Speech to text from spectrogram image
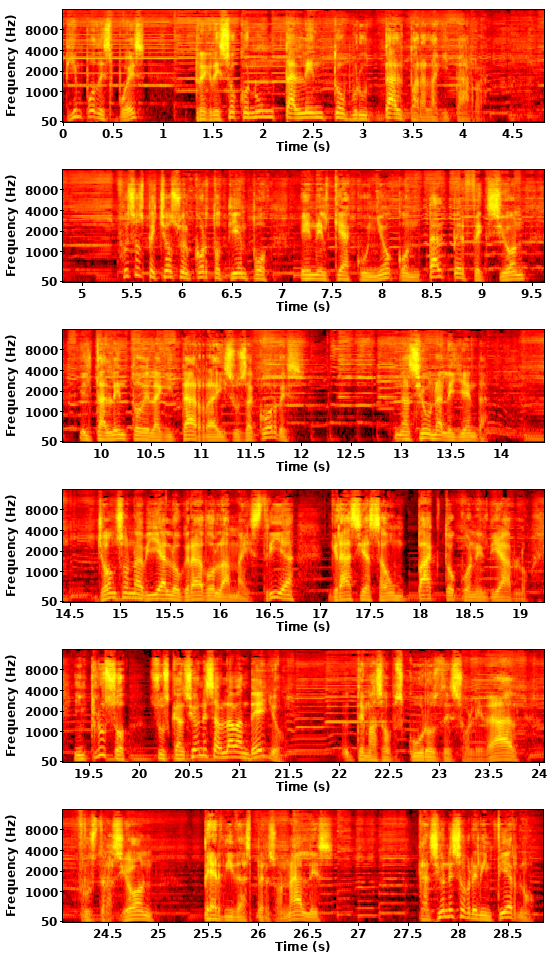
Tiempo después, regresó con un talento brutal para la guitarra. Fue sospechoso el corto tiempo en el que acuñó con tal perfección el talento de la guitarra y sus acordes. Nació una leyenda. Johnson había logrado la maestría gracias a un pacto con el diablo. Incluso sus canciones hablaban de ello. Temas oscuros de soledad, frustración, pérdidas personales. Canciones sobre el infierno,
